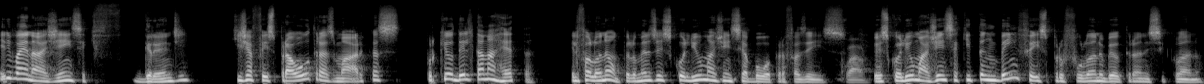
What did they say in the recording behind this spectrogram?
Ele vai na agência que, grande, que já fez para outras marcas, porque o dele está na reta. Ele falou: não, pelo menos eu escolhi uma agência boa para fazer isso. Claro. Eu escolhi uma agência que também fez para o fulano, Beltrano e Ciclano,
